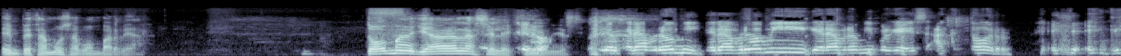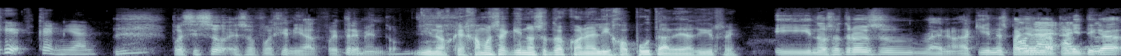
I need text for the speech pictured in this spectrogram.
empezamos a bombardear. Toma ya las elecciones. Pero, que era bromi, que era bromi, que era bromi porque es actor. genial. Pues eso, eso fue genial, fue tremendo. Y nos quejamos aquí nosotros con el hijo puta de Aguirre. Y nosotros, bueno, aquí en España la política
